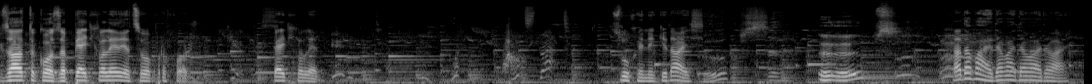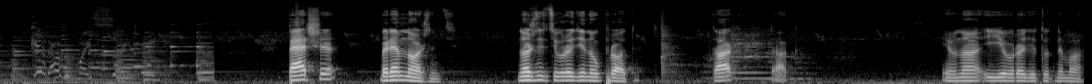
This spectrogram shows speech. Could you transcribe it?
За тако, за 5 хвилин я цього проходжу. 5 хвилин. Слухай, не кидайся. Упс. Та давай, давай, давай, давай. Перше беремо ножниці. Ножниці вроді навпроти. Так, так. І вона її вроді тут нема.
